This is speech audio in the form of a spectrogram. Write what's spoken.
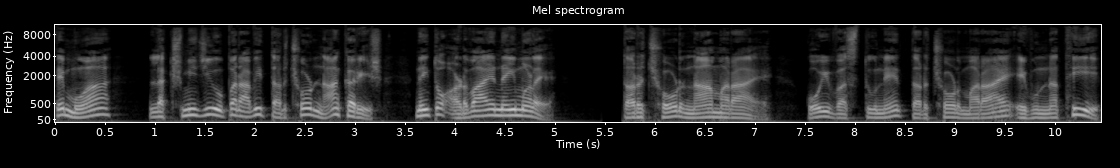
તે મુઆ લક્ષ્મીજી ઉપર આવી તરછોડ ના કરીશ નહીં તો અડવાય નહીં મળે. તરછોડ ના મરાય. કોઈ વસ્તુને તરછોડ મરાય એવું નથી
